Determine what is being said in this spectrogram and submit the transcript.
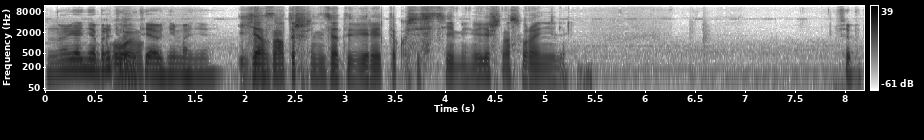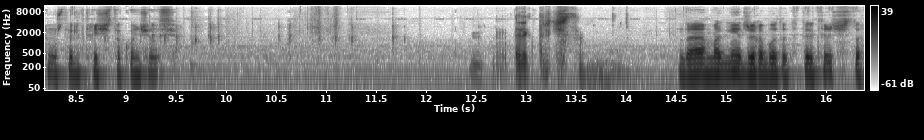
ну я не обратил на тебя внимания. Я знал, то, что нельзя доверять такой системе. Видишь, нас уронили. Все потому, что электричество кончилось. Электричество. Да, магнит же работает от электричества.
